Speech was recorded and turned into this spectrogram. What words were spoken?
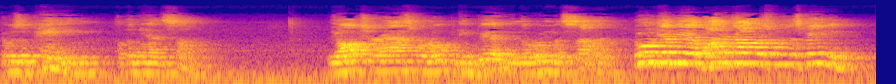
It was a painting of the man's son. The auctioneer asked for an opening bid, and the room was silent. Who will give me a hundred dollars for this painting?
